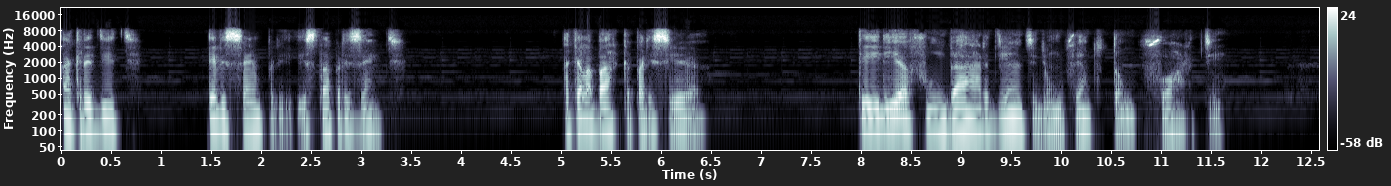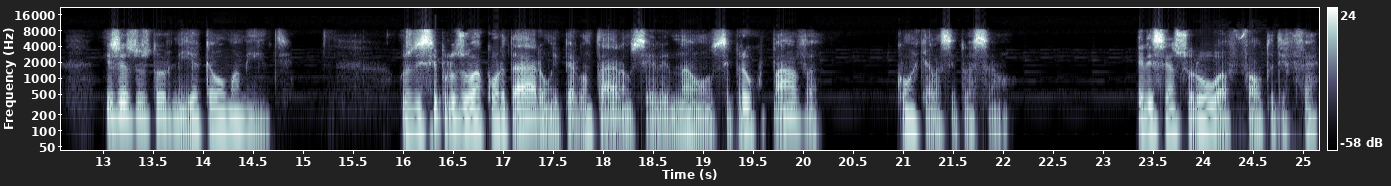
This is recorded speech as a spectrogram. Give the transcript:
Acredite, Ele sempre está presente. Aquela barca parecia que iria afundar diante de um vento tão forte. E Jesus dormia calmamente. Os discípulos o acordaram e perguntaram se ele não se preocupava com aquela situação. Ele censurou a falta de fé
